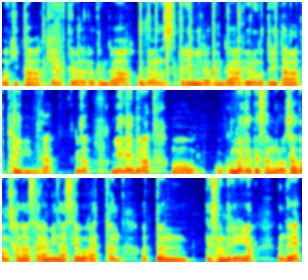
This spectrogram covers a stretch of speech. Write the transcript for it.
뭐 기타 캐릭터라든가 혹은 string이라든가 이런 것들이 다 타입입니다. 그죠? 얘네들은 뭐 공간적 대상으로 자동차나 사람이나 새와 같은 어떤 대상들이에요. 근데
